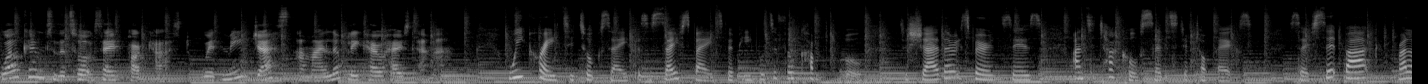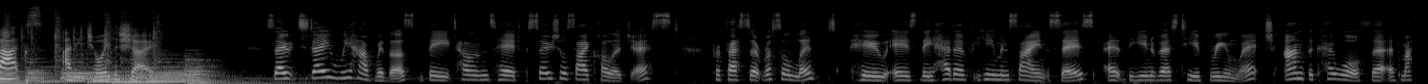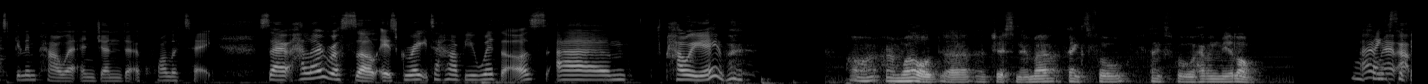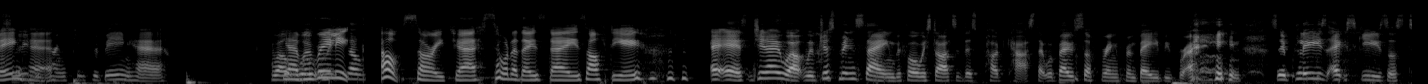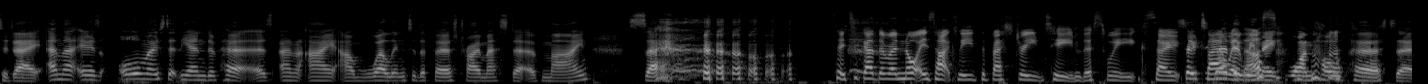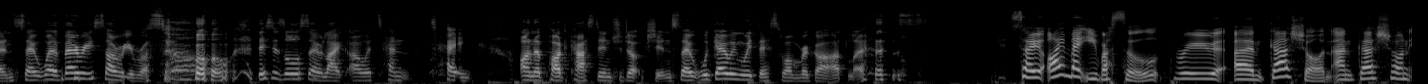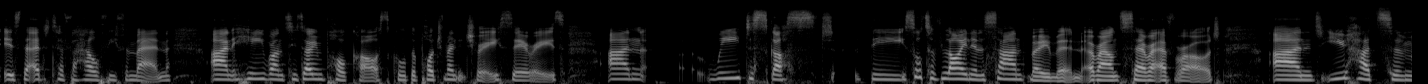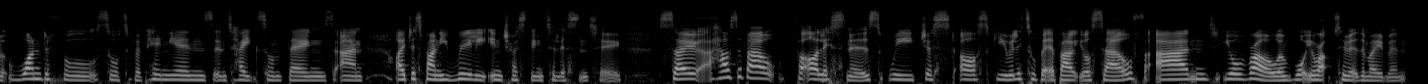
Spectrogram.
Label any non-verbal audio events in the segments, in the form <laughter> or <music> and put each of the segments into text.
Welcome to the Talk Safe podcast with me, Jess, and my lovely co host, Emma. We created Talk Safe as a safe space for people to feel comfortable to share their experiences and to tackle sensitive topics. So sit back, relax, and enjoy the show. So, today we have with us the talented social psychologist, Professor Russell Luyt, who is the head of human sciences at the University of Greenwich and the co author of Masculine Power and Gender Equality. So, hello, Russell. It's great to have you with us. Um, how are you? <laughs> Oh, I'm well, uh, Jess and Emma. Thanks for thanks for having me along. Well, oh, thanks no, for being here. Thank you for being here. Well, yeah, we're really. Oh, sorry, Jess. <laughs> One of those days after you. <laughs> it is. Do you know what? We've just been saying before we started this podcast that we're both suffering from baby <laughs> brain. so please excuse us today. Emma is almost at the end of hers, and I am well into the first trimester of mine. So. <laughs> So together are not exactly the best dream team this week. So so together we make one whole <laughs> person. So we're very sorry, Russell. <laughs> this is also like our tenth take on a podcast introduction. So we're going with this one regardless. <laughs> So I met you, Russell, through um, Gershon, and Gershon is the editor for Healthy for Men, and he runs his own podcast called the Podmentary series. And we discussed the sort of line in the sand moment around Sarah Everard. And you had some wonderful sort of opinions and takes on things, and I just found you really interesting to listen to. So, how's about for our listeners, we just ask you a little bit about yourself and your role and what you're up to at the moment?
